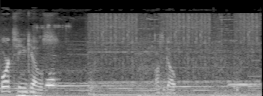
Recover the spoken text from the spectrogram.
14 kills. Let's go.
